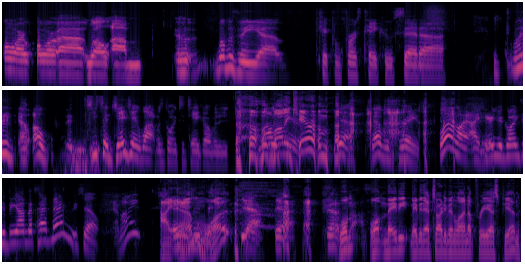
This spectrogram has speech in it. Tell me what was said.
Or or uh well um what was the uh chick from First Take who said uh what did oh, oh she said JJ Watt was going to take over the Oh, Molly, Molly yeah that was great. Well, I, I hear you're going to be on the Pat McAfee show. Am I? I am what? Yeah, yeah. Well, well, maybe maybe that's already been lined up for ESPN.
